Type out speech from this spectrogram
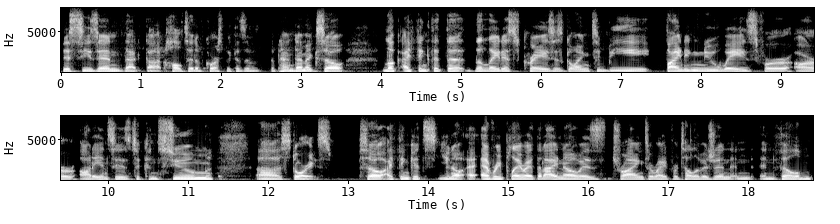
this season that got halted, of course, because of the pandemic. So, look, I think that the the latest craze is going to be finding new ways for our audiences to consume uh, stories. So I think it's you know every playwright that I know is trying to write for television and, and film,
